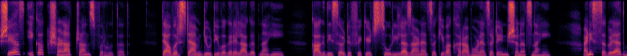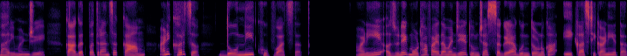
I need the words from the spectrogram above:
शेअर्स एका क्षणात ट्रान्स्फर होतात. त्यावर स्टॅम्प ड्युटी वगैरे लागत नाही. कागदी सर्टिफिकेट चोरीला जाण्याचं किंवा खराब होण्याचं टेन्शनच नाही. आणि सगळ्यात भारी म्हणजे कागदपत्रांचं काम आणि खर्च दोन्ही खूप वाचतात. आणि अजून एक मोठा फायदा म्हणजे तुमच्या सगळ्या गुंतवणुका एकाच ठिकाणी येतात.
